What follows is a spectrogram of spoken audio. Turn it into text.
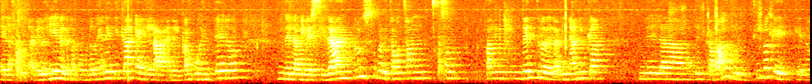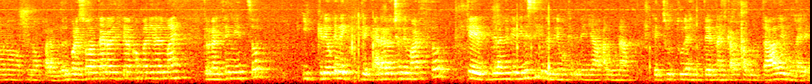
En la Facultad de Biología, en el Departamento de Genética, en, la, en el campus entero, de la universidad incluso, porque estamos tan, son tan dentro de la dinámica de la- del trabajo productiva que, que no nos, paramos. Entonces, por eso antes agradecer a las compañeras del MAE que organicen esto y creo que de, de cara al 8 de marzo, que del año que viene sí que tendríamos que tener ya algunas estructuras internas en cada facultad de mujeres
